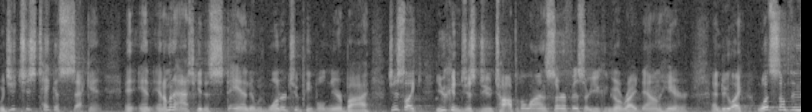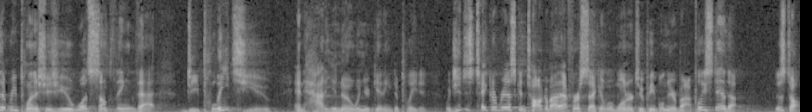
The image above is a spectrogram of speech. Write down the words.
Would you just take a second, and, and, and I'm going to ask you to stand and with one or two people nearby, just like you can just do top of the line surface, or you can go right down here and do like, what's something that replenishes you? What's something that depletes you? And how do you know when you're getting depleted? Would you just take a risk and talk about that for a second with one or two people nearby? Please stand up. This is tall.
